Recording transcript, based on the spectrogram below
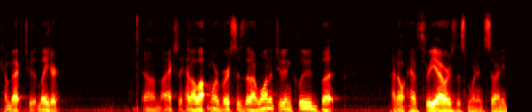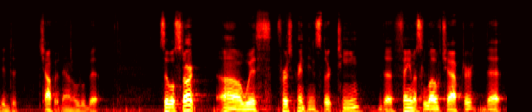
come back to it later. Um, I actually had a lot more verses that I wanted to include, but I don't have three hours this morning, so I needed to chop it down a little bit. So we'll start uh, with 1 Corinthians 13, the famous love chapter that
